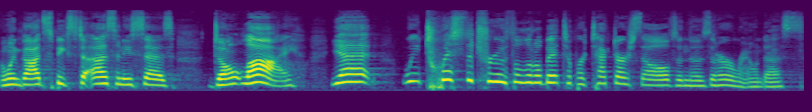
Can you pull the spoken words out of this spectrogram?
And when God speaks to us and he says, Don't lie, yet we twist the truth a little bit to protect ourselves and those that are around us.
